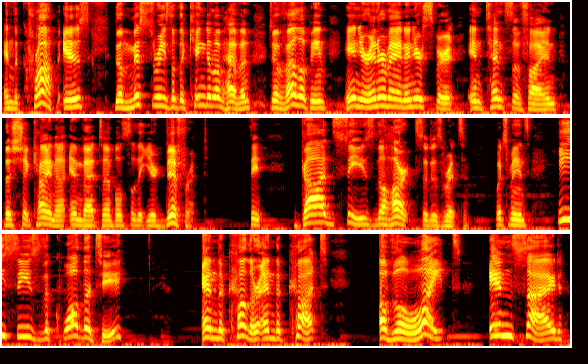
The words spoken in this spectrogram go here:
And the crop is the mysteries of the kingdom of heaven developing in your inner man in your spirit, intensifying the Shekinah in that temple so that you're different. See, God sees the hearts, it is written, which means he sees the quality and the color and the cut of the light inside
